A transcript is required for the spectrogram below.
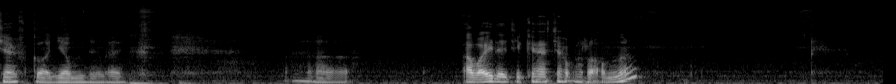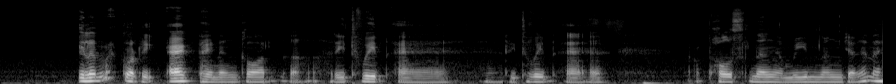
Jeff ក៏ញឹមអញ្ចឹងដែរអឺ អ្វីដែលជាការចាប់អារម្មណ៍ហ្នឹង Elon Musk គាត់ react ហើយនឹងគាត់ retweet អា retweet អា post នឹងអា meme នឹងអញ្ចឹងណា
